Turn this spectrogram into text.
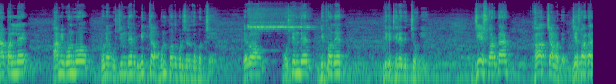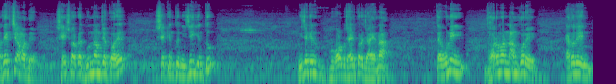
না পারলে আমি বলব উনি মুসলিমদের মিথ্যা ভুল পথ পরিচালিত করছে এবং মুসলিমদের বিপদের দিকে ঠেলে দিচ্ছে উনি। যে সরকার খাওয়াচ্ছে আমাদের, যে সরকার দেখছে আমাদের, সেই সরকার দুর্নাম যে করে, সে কিন্তু নিজেই কিন্তু নিজেকে বড় জাহির করা যায় না। তাই উনি ধর্মের নাম করে এতদিন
